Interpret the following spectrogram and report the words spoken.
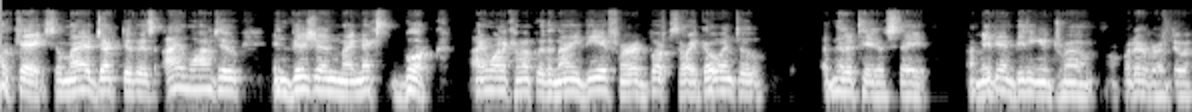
Okay, so my objective is I want to envision my next book. I want to come up with an idea for a book. So I go into a meditative state. Or maybe I'm beating a drum or whatever I'm doing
